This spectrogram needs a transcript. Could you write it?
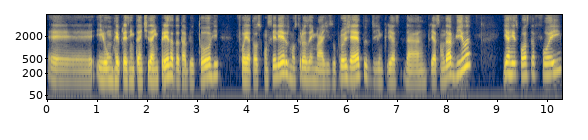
é, e um representante da empresa, da W Torre, foi até os conselheiros, mostrou as imagens do projeto de amplia da ampliação da vila e a resposta foi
